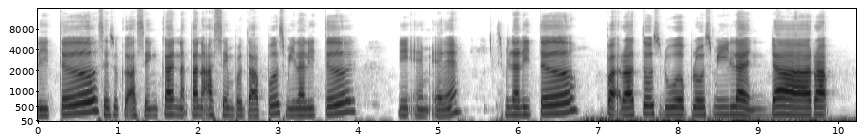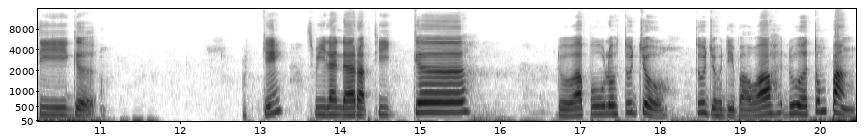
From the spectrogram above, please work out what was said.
liter. Saya suka asingkan. Nak tak nak asing pun tak apa. 9 liter. Ni ml eh. 9 liter 429 darab 3. Okey. 9 darab 3. 27. 7 di bawah. 2 tumpang.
